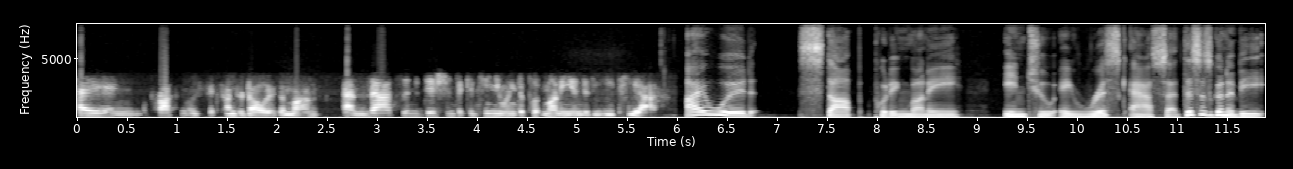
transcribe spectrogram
paying approximately six hundred dollars a month And that's in addition to continuing to put money into the ETF. I would stop putting money into a risk asset. This is going to be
